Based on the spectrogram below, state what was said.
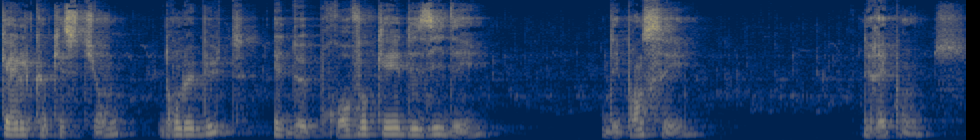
quelques questions dont le but est de provoquer des idées, des pensées, des réponses.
